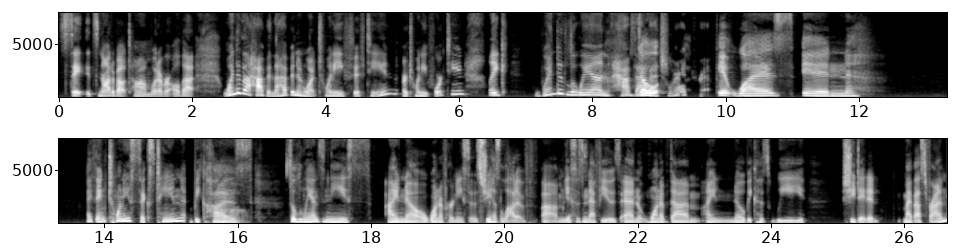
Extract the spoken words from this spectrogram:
say it's not about tom whatever all that when did that happen? That happened in what 2015 or 2014 like when did luann have that So, bachelorette trip? It was in, I think, 2016 because, so Luann's niece, I know one of her nieces. She has a lot of um, nieces Yes. and nephews, and one of them I know because we, she dated my best friend.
